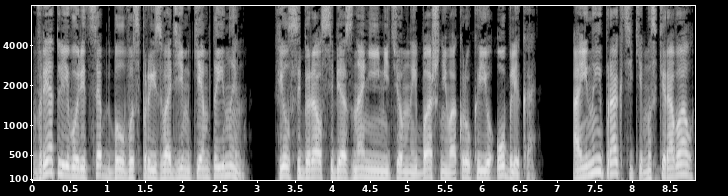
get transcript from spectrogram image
Вряд ли его рецепт был воспроизводим кем-то иным. Фил собирал себя знаниями темной башни вокруг ее облика, а иные практики маскировал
